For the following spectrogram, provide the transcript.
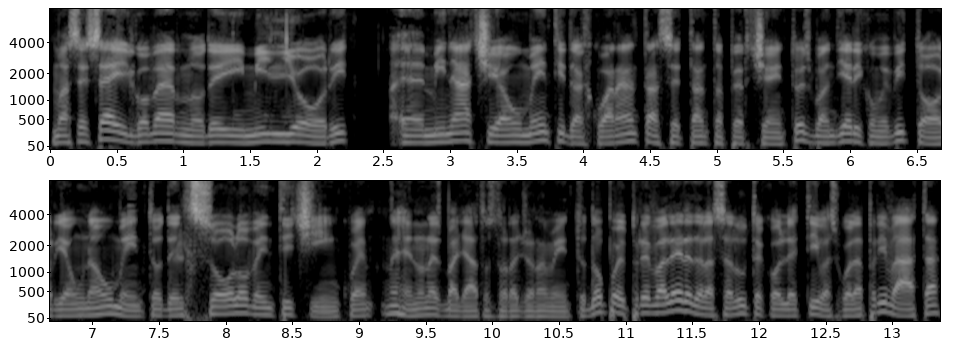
ma se sei il governo dei migliori eh, minacci aumenti dal 40 al 70% e sbandieri come vittoria un aumento del solo 25%. Eh, non è sbagliato questo ragionamento. Dopo il prevalere della salute collettiva su quella privata,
